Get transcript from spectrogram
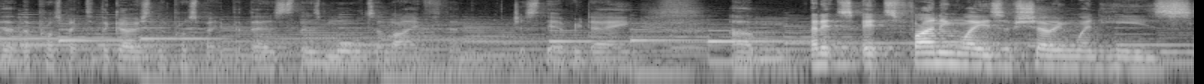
the, the prospect of the ghost and the prospect that there's there's more to life than just the everyday um, and it's it's finding ways of showing when he's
